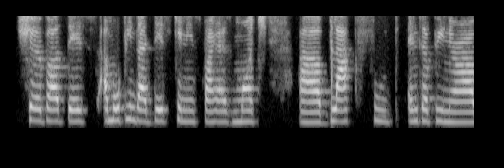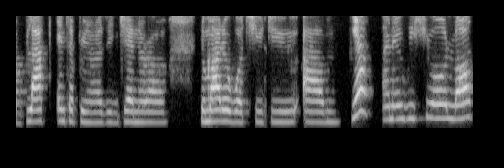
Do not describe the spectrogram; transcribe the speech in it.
share about this. I'm hoping that this can inspire as much uh, Black food entrepreneur, Black entrepreneurs in general, no matter what you do. Um, yeah, and I wish you all luck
